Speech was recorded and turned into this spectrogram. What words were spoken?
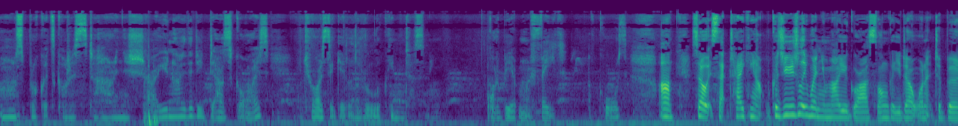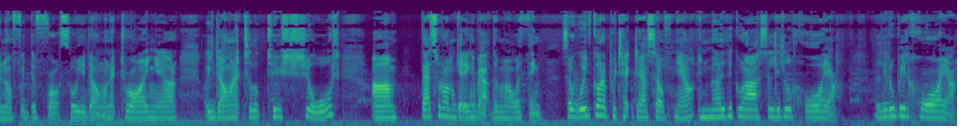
oh, Sprocket's got a star in the show. You know that he does, guys. He tries to get a little look in, doesn't he? Got to be at my feet, of course. Um, so it's that taking up, because usually when you mow your grass longer, you don't want it to burn off with the frost or you don't want it drying out or you don't want it to look too short. Um, that's what I'm getting about the mower thing. So we've got to protect ourselves now and mow the grass a little higher, a little bit higher,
